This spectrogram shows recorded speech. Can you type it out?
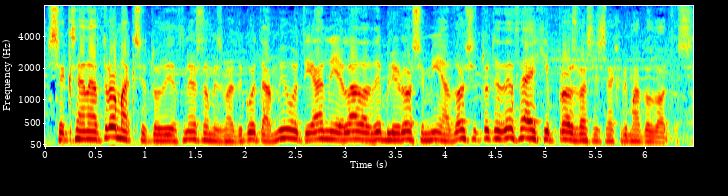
Σε ξανατρόμαξε το Διεθνές Νομισματικό Ταμείο ότι αν η Ελλάδα δεν πληρώσει μία δόση τότε δεν θα έχει πρόσβαση σε χρηματοδότηση.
